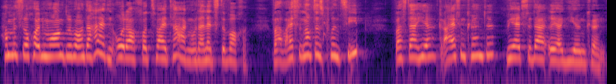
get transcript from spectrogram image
haben wir uns doch heute Morgen drüber unterhalten oder vor zwei Tagen oder letzte Woche. Weißt du noch das Prinzip, was da hier greifen könnte? Wie hättest du da reagieren können?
